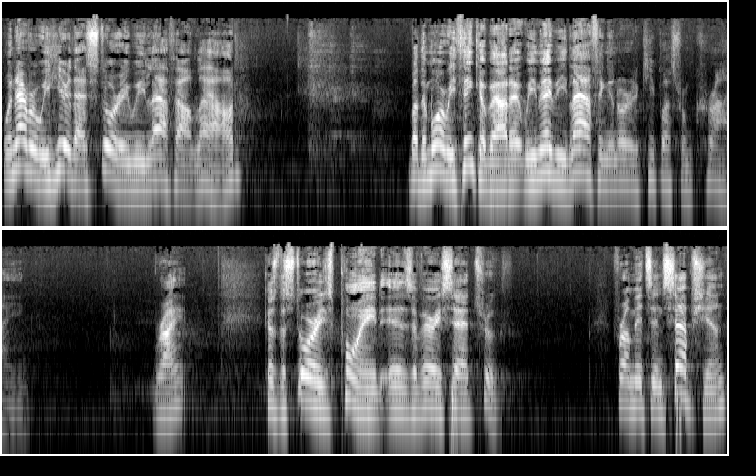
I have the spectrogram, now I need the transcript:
Whenever we hear that story, we laugh out loud. But the more we think about it, we may be laughing in order to keep us from crying. Right? Because the story's point is a very sad truth. From its inception,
